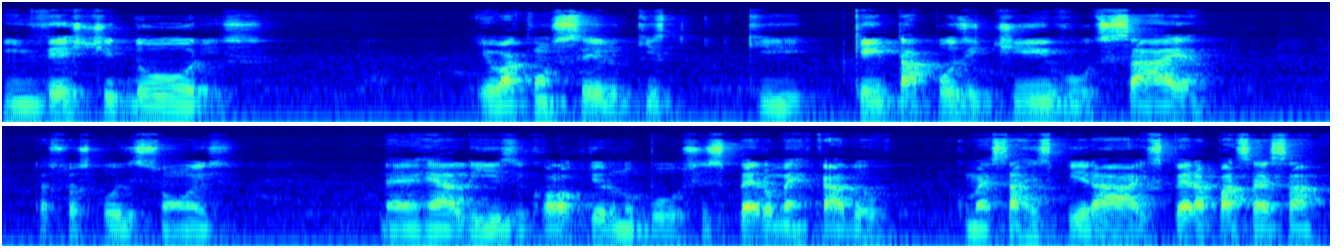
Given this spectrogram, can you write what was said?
investidores, eu aconselho que, que quem está positivo saia, das suas posições, né? realize, coloque dinheiro no bolso, espera o mercado começar a respirar, espera passar essa,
